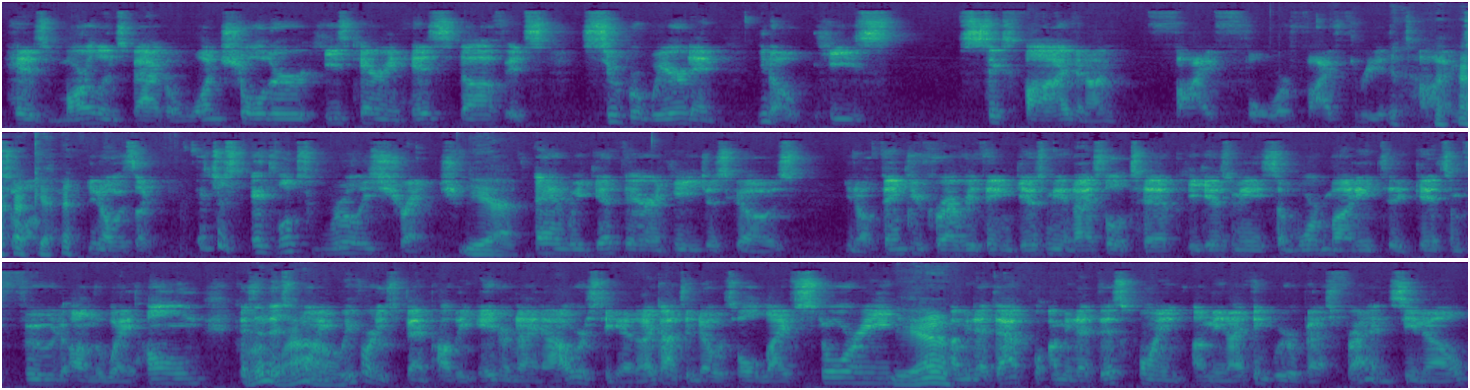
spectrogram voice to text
his Marlins bag on one shoulder. He's carrying his stuff. It's super weird. And, you know, he's six five and I'm five four, five three at the time. So, Okay. you know, it's like, it just, it looks really strange. Yeah. And we get there, and he just goes, you know, thank you for everything. Gives me a nice little tip. He gives me some more money to get some food on the way home. Because Oh, at this wow. point, we've already spent probably eight or nine hours together. I got to know his whole life story. Yeah. I mean, at that point, I mean, at this point, I mean, I think we were best friends, you know.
